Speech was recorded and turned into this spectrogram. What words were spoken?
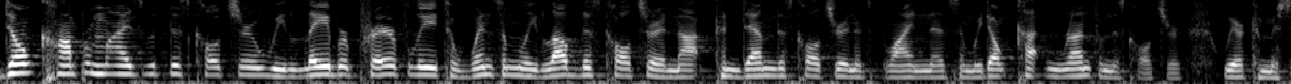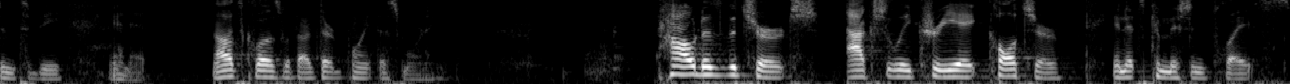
don't compromise with this culture. We labor prayerfully to winsomely love this culture and not condemn this culture in its blindness. And we don't cut and run from this culture. We are commissioned to be in it. Now let's close with our third point this morning. How does the church actually create culture in its commissioned place.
